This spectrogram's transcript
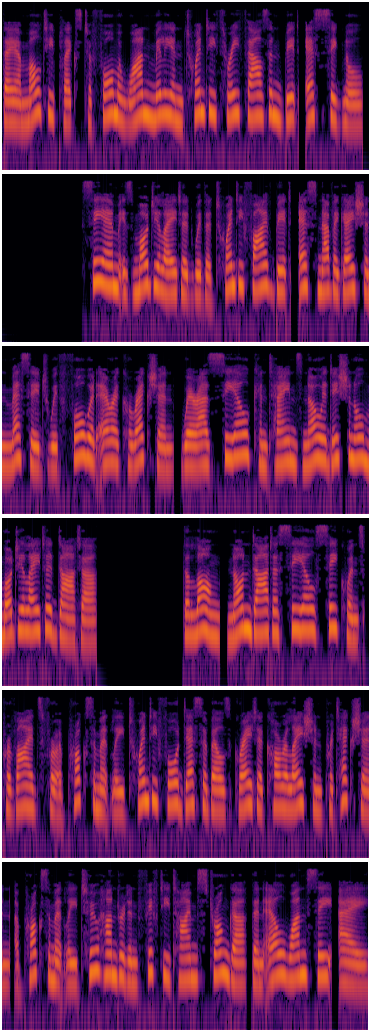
they are multiplexed to form a 1,023,000 bit s signal. CM is modulated with a 25-bit S navigation message with forward error correction, whereas CL contains no additional modulated data. The long, non-data CL sequence provides for approximately 24 dB greater correlation protection approximately 250 times stronger than L1C, A.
